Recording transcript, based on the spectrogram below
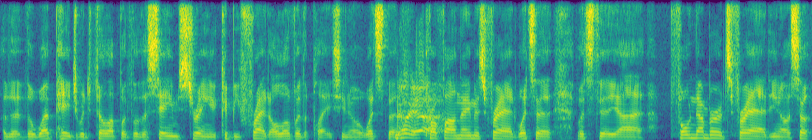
the, the web page would fill up with the same string. It could be Fred all over the place. You know, what's the oh, yeah. profile name is Fred. What's the what's the uh, phone number? It's Fred. You know, so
